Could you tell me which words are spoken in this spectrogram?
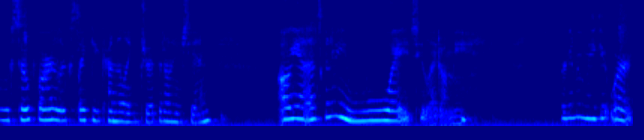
Ooh, so far it looks like you kind of like drip it on your skin. Oh yeah that's gonna be way too light on me. We're gonna make it work.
